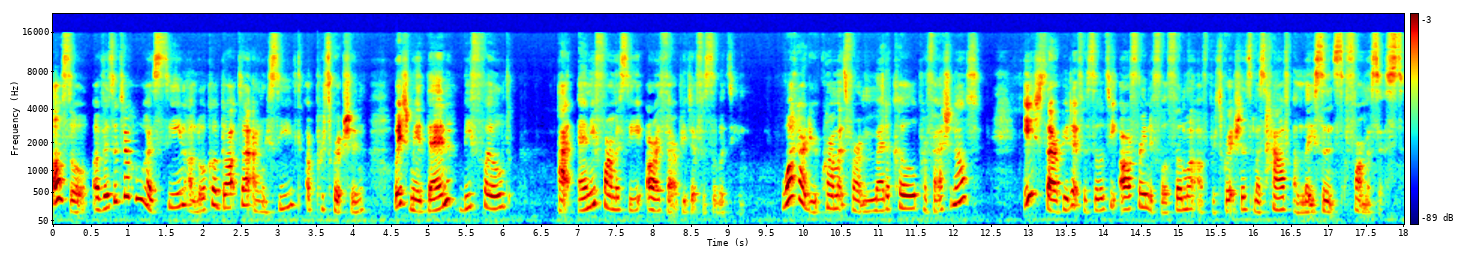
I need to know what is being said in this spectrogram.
Also, a visitor who has seen a local doctor and received a prescription, which may then be filled at any pharmacy or a therapeutic facility. What are the requirements for medical professionals? Each therapeutic facility offering the fulfillment of prescriptions must have a licensed pharmacist.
